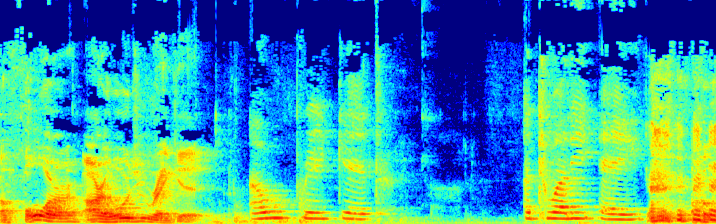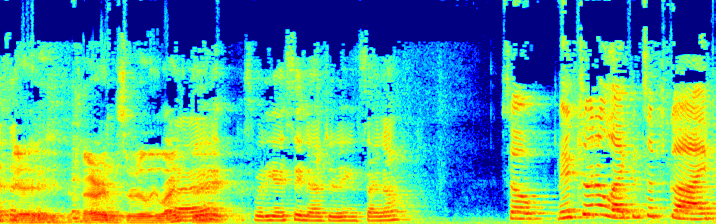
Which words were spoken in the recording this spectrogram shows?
A four. All right, what would you rank it? I would rank it a twenty-eight. Okay. all right, so really All liked it. right. So what do you guys say now, Judy? You sign off? So make sure to like and subscribe.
